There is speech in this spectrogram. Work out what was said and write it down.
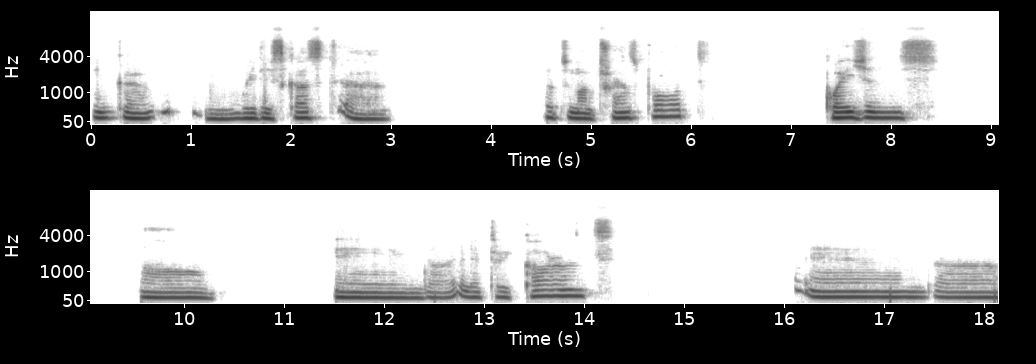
think uh, we discussed uh, Boltzmann transport equations um, and uh, electric currents and uh,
